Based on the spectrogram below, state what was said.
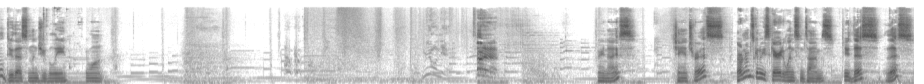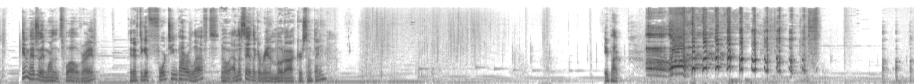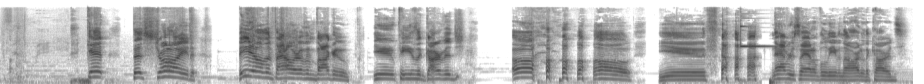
I'll do this and then Jubilee if you want. Very nice. Chantress. Throne Room's gonna be scary to win sometimes. Dude, this, this? Can't imagine they have more than 12, right? They'd have to get 14 power left? No, unless they have like a random MODOK or something. APOC. Oh! Get destroyed! Feel the power of M'Baku, you piece of garbage. Oh, you. Never say I don't believe in the heart of the cards.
